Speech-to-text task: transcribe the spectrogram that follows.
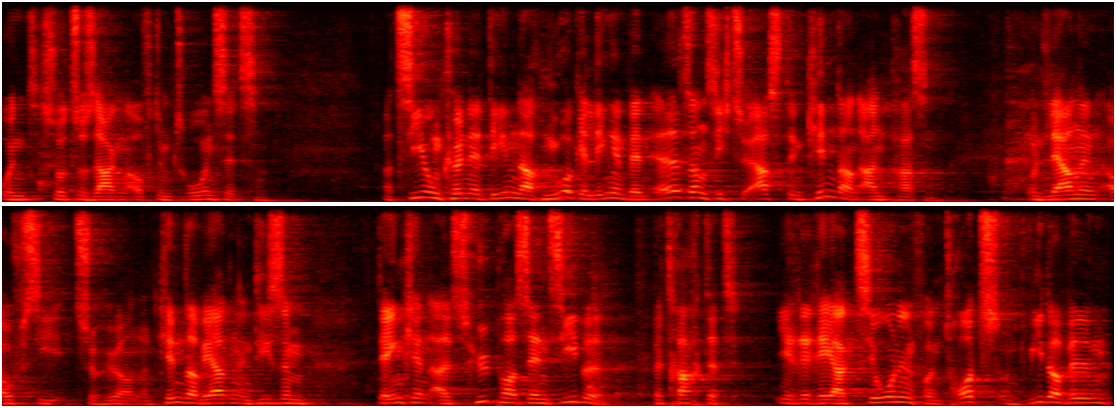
und sozusagen auf dem Thron sitzen. Erziehung könne demnach nur gelingen, wenn Eltern sich zuerst den Kindern anpassen und lernen, auf sie zu hören. Und Kinder werden in diesem Denken als hypersensibel betrachtet ihre Reaktionen von Trotz und Widerwillen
